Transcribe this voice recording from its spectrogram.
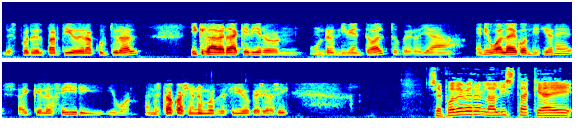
después del partido de la Cultural y que la verdad que dieron un rendimiento alto, pero ya en igualdad de condiciones hay que elegir y, bueno, en esta ocasión hemos decidido que sea así. Se puede ver en la lista que hay,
